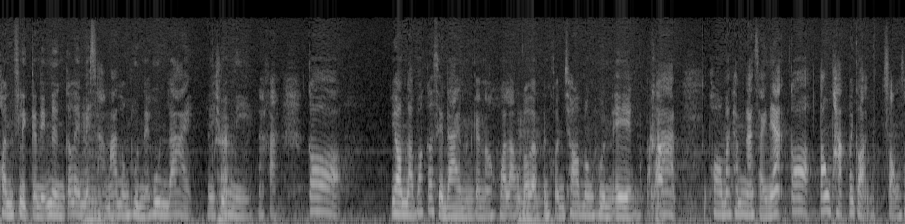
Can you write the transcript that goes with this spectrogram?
คอน FLICT กันนิดนึงก็เลยไม่อืมสามารถลงทุนในหุ้นได้ในช่วงฮะนี้นะคะ ก็ยอมรับว่าก็เสียดายเหมือนกันเนาะเพราะเราก็อืมแบบเป็นคนชอบลงทุนเองแต่ครับว่าพอมาทำงานสายเนี้ยก็ต้องพักไปก่อน2อส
